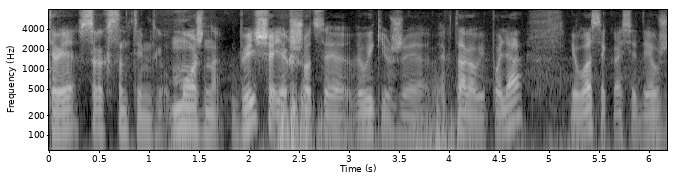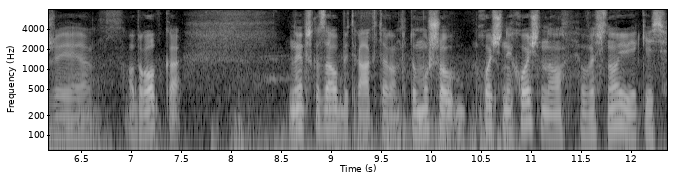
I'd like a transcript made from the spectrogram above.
30-40 см. Можна більше, якщо це великі вже гектарові поля, і у вас якась іде вже обробка. Ну, я б сказав би трактором, тому що хоч не хоч, але весною якесь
